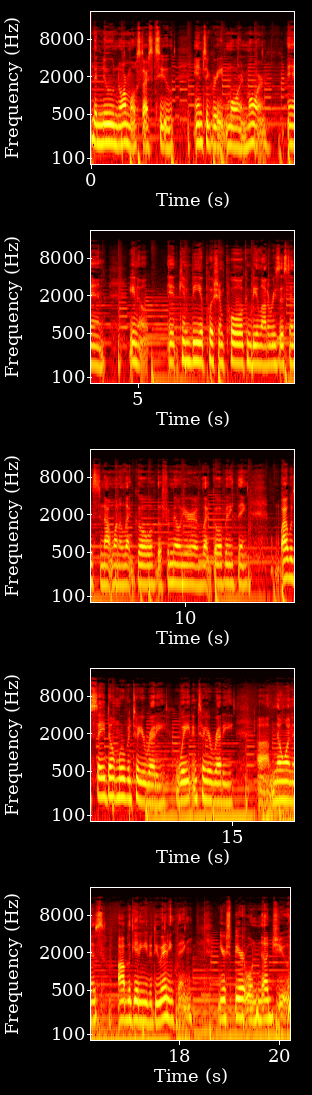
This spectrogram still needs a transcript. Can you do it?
The new normal starts to integrate more and more. And you know, it can be a push and pull, it can be a lot of resistance to not want to let go of the familiar and let go of anything. I would say don't move until you're ready. Wait until you're ready. Um, no one is obligating you to do anything. Your spirit will nudge you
